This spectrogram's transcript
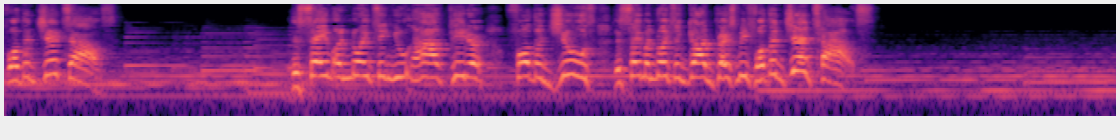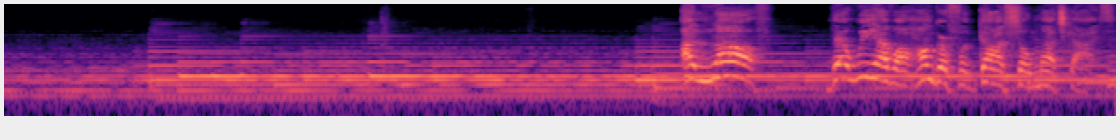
for the Gentiles. The same anointing you have, Peter, for the Jews, the same anointing God graced me for the Gentiles. I love that we have a hunger for God so much, guys.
